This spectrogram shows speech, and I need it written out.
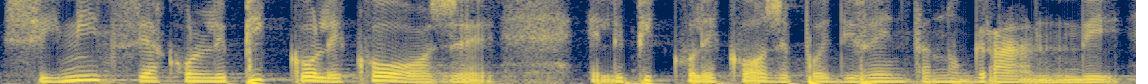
si inizia con le piccole cose e le piccole cose poi diventano grandi.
